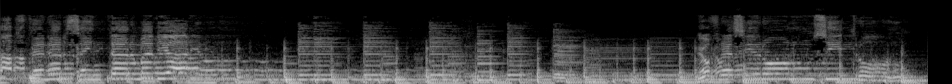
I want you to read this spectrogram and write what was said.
abstenerse intermediario. Me ofrecieron un citrón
